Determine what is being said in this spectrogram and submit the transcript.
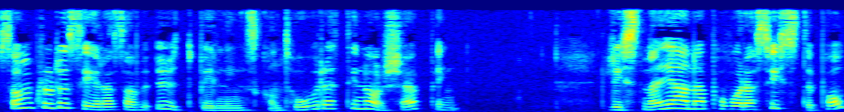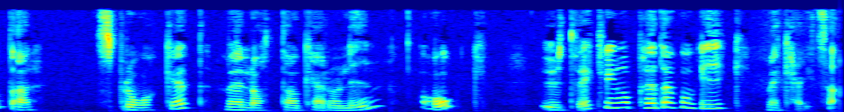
som produceras av Utbildningskontoret i Norrköping. Lyssna gärna på våra systerpoddar Språket med Lotta och Caroline och Utveckling och pedagogik med Kajsa.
